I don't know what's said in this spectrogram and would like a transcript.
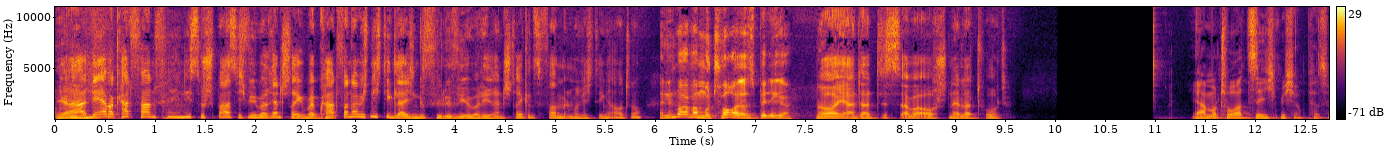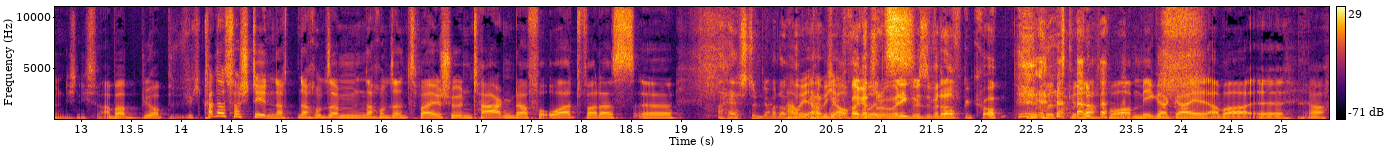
Ja, nee, aber Kartfahren finde ich nicht so spaßig wie über Rennstrecke. Beim Kartfahren habe ich nicht die gleichen Gefühle wie über die Rennstrecke zu fahren mit einem richtigen Auto. Dann nimm doch einfach ein Motorrad, das ist billiger. Oh ja, das ist aber auch schneller tot. Ja, Motorrad sehe ich mich auch persönlich nicht so. Aber ja, ich kann das verstehen. Nach, nach, unserem, nach unseren zwei schönen Tagen da vor Ort war das äh, Ach ja, stimmt, der war da Hab ich- hab ich auch war gerade schon kurz- überlegen, wie sind wir darauf gekommen? kurz gedacht, boah, mega geil, aber äh, ja,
